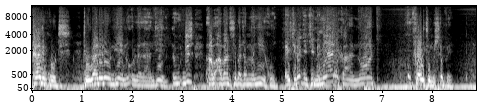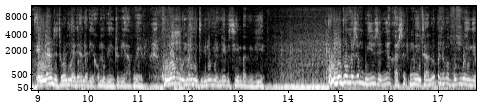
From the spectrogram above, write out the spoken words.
kani kuti tiolwaliro ndi eno olala ndi eno abantu kino myai cannot fight museveni. Era nze tewali yali andabyeko mu bintu byabwe ebyo. Kuba mumanyi nti bino byonna ebitimba bibye. Omuntu omaze mu buyinza emyaka asatu mu etaano bonna babobi waine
